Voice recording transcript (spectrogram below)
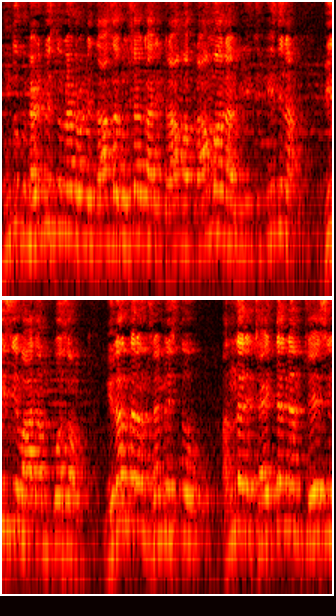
ముందుకు నడిపిస్తున్నటువంటి దాస ఋష గారి గ్రామ గ్రామాన వీధి వీధిన బీసీ వాదం కోసం నిరంతరం శ్రమిస్తూ అందరి చైతన్యం చేసి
